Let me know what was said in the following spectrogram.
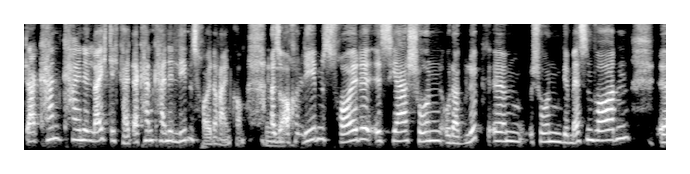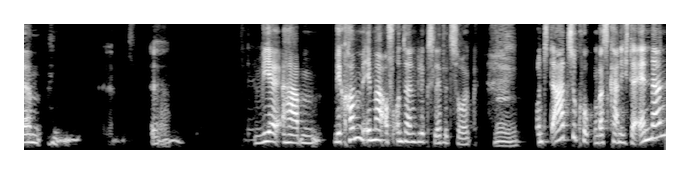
Da kann keine Leichtigkeit, da kann keine Lebensfreude reinkommen. Mhm. Also auch Lebensfreude ist ja schon oder Glück ähm, schon gemessen worden. Ähm, äh, wir haben, wir kommen immer auf unseren Glückslevel zurück. Mhm. Und da zu gucken, was kann ich da ändern?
